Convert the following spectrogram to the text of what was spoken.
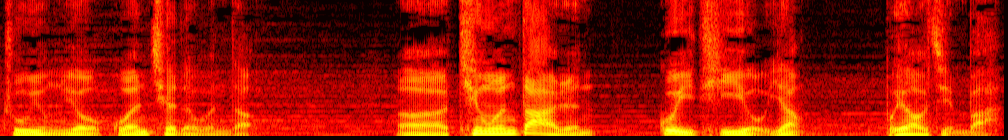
朱永佑关切地问道：“呃，听闻大人贵体有恙，不要紧吧？”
